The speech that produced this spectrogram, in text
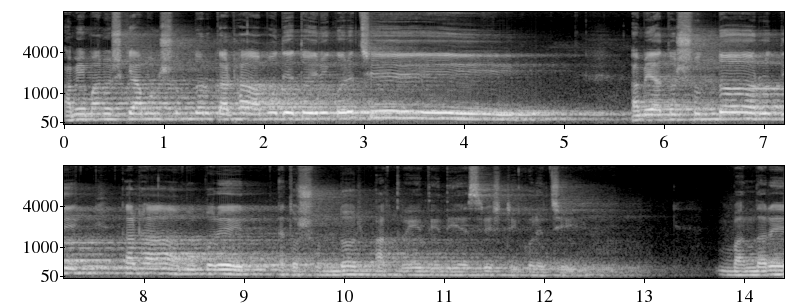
আমি মানুষকে এমন সুন্দর কাঠামো দিয়ে তৈরি করেছি। আমি এত সুন্দর দিক কাঠামো করে এত সুন্দর আকৃতি দিয়ে সৃষ্টি করেছি। বান্দারে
